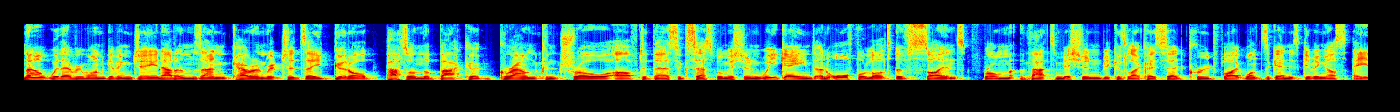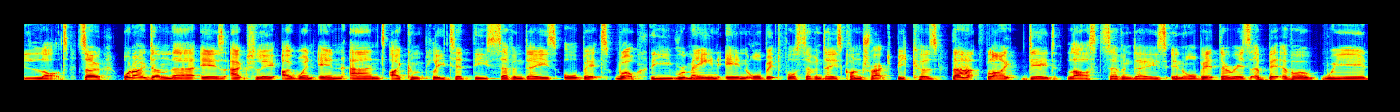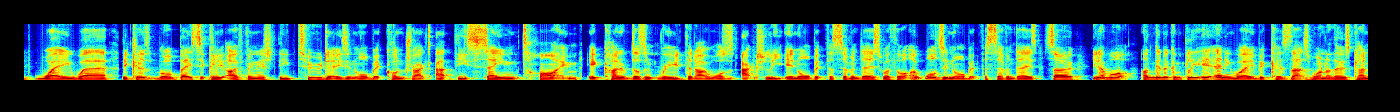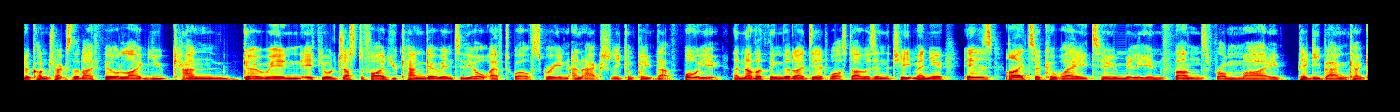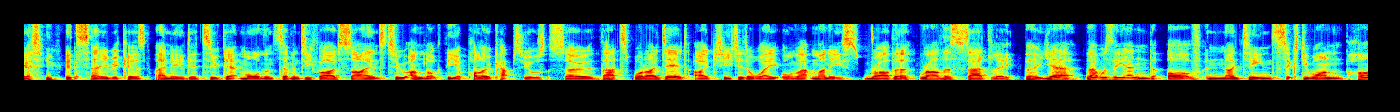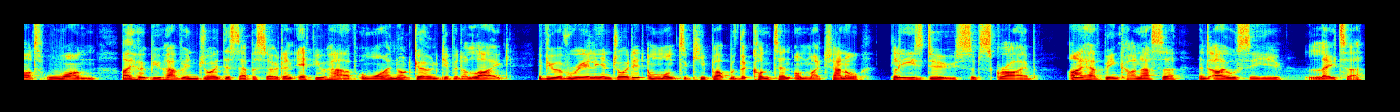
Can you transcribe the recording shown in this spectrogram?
Now, with everyone giving Jane Adams and Karen Richards a good old pat on the back at ground control after their successful mission, we gained an awful lot of science from that mission because, like I said, crewed flight once again is giving us a lot. So, what I done there is actually I went in and I completed the seven days orbit, well, the remain in orbit for seven days contract because that flight did last seven days in orbit. There is a bit of a weird way where, because, well, basically, I finished the two days in orbit contract at the same time. It kind of doesn't read that I was actually in orbit for seven days, so I thought I was in orbit for seven days. So, you know what? I'm going to complete it anyway because that's one of those kind of contracts that I feel like you can go in, if you're justified, you can go into the Alt F12 screen and actually complete that for you. Another thing that I did whilst I was in the cheat menu is I took away 2 million funds from my piggy bank, I guess you could say, because I needed to get more than 75 science to unlock the Apollo capsules. So that's that's what I did. I cheated away all that money, rather, rather sadly. But yeah, that was the end of 1961, part one. I hope you have enjoyed this episode, and if you have, why not go and give it a like? If you have really enjoyed it and want to keep up with the content on my channel, please do subscribe. I have been Carnasa, and I will see you later.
